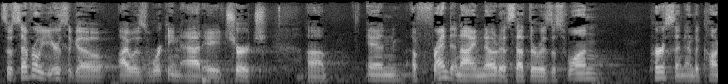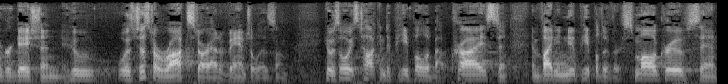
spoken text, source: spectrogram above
So, several years ago, I was working at a church, um, and a friend and I noticed that there was this one person in the congregation who was just a rock star at evangelism. He was always talking to people about Christ and inviting new people to their small groups. And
